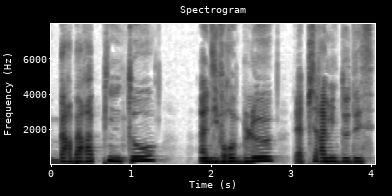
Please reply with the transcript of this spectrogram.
Barbara Pinto, un livre bleu, La pyramide de.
